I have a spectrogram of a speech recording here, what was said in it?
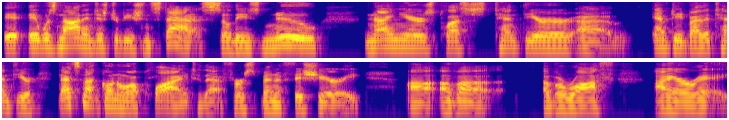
it, it was not in distribution status. So these new nine years plus 10th year um, emptied by the 10th year, that's not going to apply to that first beneficiary uh, of a of a Roth IRA.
